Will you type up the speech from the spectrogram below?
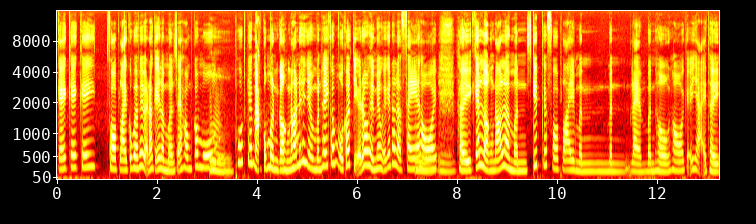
cái cái cái foreplay của bên phía bạn đó kiểu là mình sẽ không có muốn Ừ. put cái mặt của mình gần nó nếu như mình thấy có mùi khó chịu đó thì Mel nghĩ cái đó là fair Ừ, thôi ừ. thì cái lần đó là mình skip cái foreplay mình mình làm bình thường thôi kiểu vậy thì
